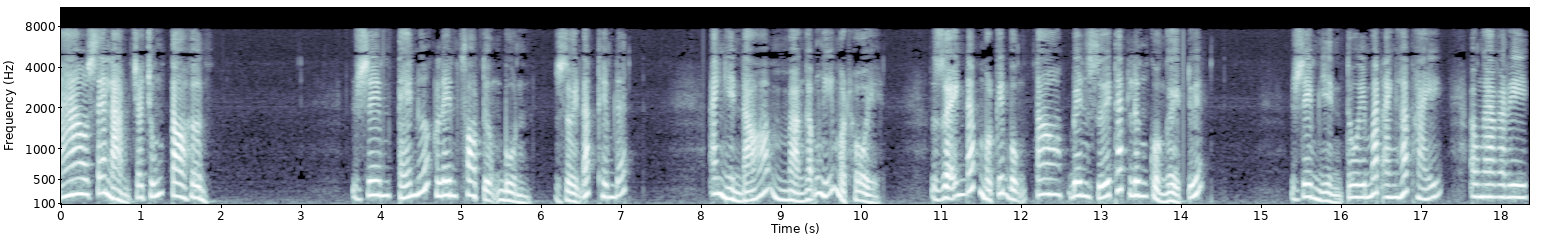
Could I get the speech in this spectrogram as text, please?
Tao sẽ làm cho chúng to hơn. James té nước lên pho tượng bùn, rồi đắp thêm đất. Anh nhìn đó mà ngẫm nghĩ một hồi, rồi anh đắp một cái bụng to bên dưới thắt lưng của người tuyết. James nhìn tôi mắt anh hấp háy, ông Avery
